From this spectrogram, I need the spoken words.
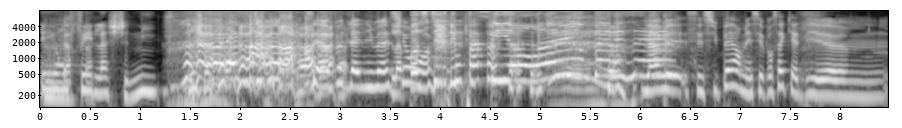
Et euh, on fait ça. la chenille. C'est un peu de l'animation. La posture des papillons, ouais. Non, mais c'est super, mais c'est pour ça qu'il y a des, euh,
